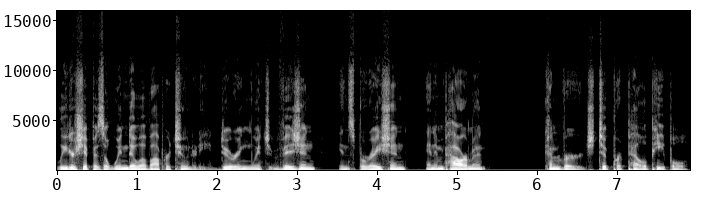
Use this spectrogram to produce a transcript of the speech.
Leadership is a window of opportunity during which vision, inspiration, and empowerment converge to propel people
